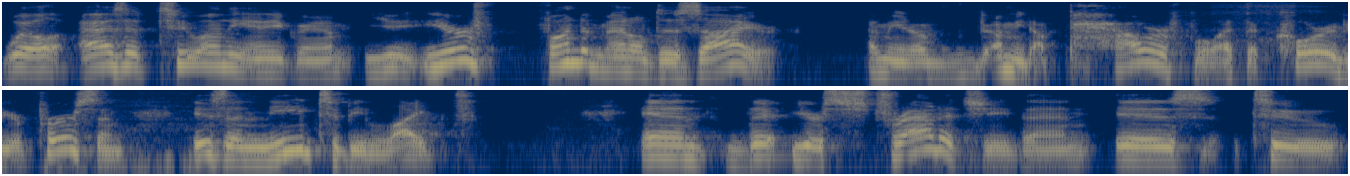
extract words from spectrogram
Well, as a two on the Enneagram, you, your fundamental desire, I mean, a, I mean, a powerful at the core of your person is a need to be liked. And the, your strategy then is to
